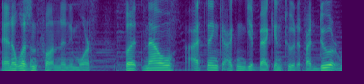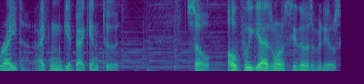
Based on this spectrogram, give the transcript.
and it wasn't fun anymore. But now I think I can get back into it. If I do it right, I can get back into it. So hopefully you guys want to see those videos.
